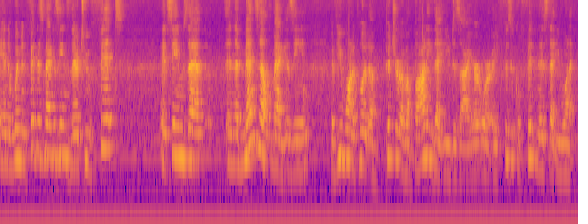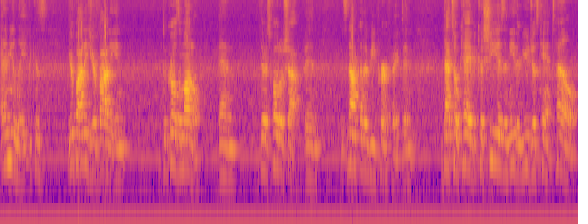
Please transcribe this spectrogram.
and the women fitness magazines, they're too fit. It seems that in the Men's Health magazine, if you want to put a picture of a body that you desire or a physical fitness that you want to emulate, because your body's your body, and the girl's a model, and there's Photoshop, and it's not going to be perfect, and that's okay because she isn't either. You just can't tell,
